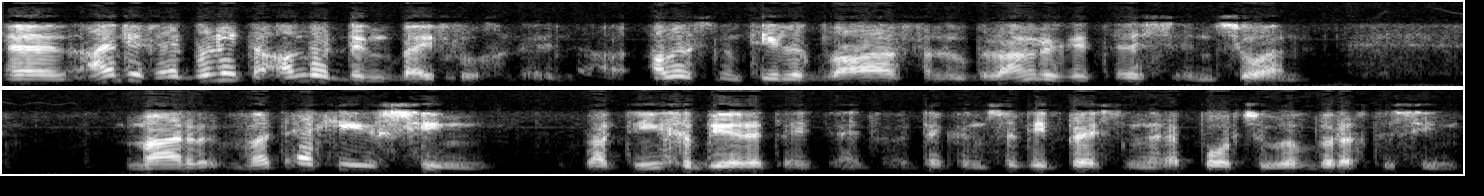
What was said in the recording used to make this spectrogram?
Uh eintlik ek wil net 'n ander ding byvoeg. Alles natuurlik waar van hoe belangrik dit is en so aan. Maar wat ek hier sien, wat hier gebeur het uit, wat ek in City Press en rapport se hoofberig te sien.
